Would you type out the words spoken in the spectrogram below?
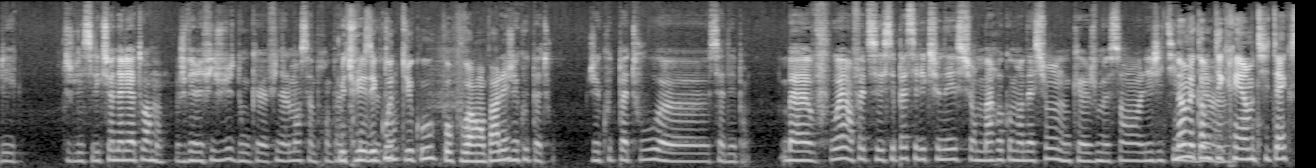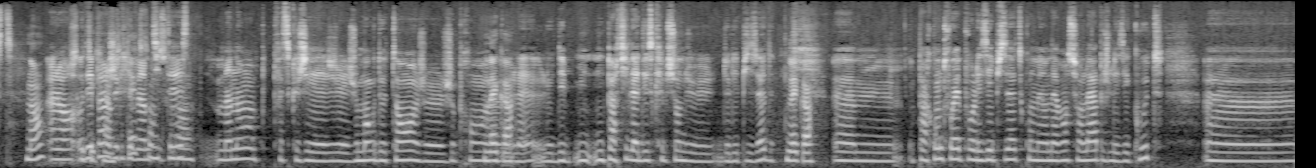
l'ai je les sélectionne aléatoirement. Je vérifie juste, donc finalement ça me prend pas. Mais tu les écoutes du coup pour pouvoir en parler? J'écoute pas tout. J'écoute pas tout, ça dépend. Bah ouais, en fait, c'est pas sélectionné sur ma recommandation, donc euh, je me sens légitime. Non, mais comme t'écris un petit texte, non? Alors au départ, j'écrivais un petit texte. Maintenant, parce que j'ai, je manque de temps, je, je prends euh, le, une partie de la description du, de l'épisode. D'accord. Euh, par contre, ouais, pour les épisodes qu'on met en avant sur l'app, je les écoute. Euh,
